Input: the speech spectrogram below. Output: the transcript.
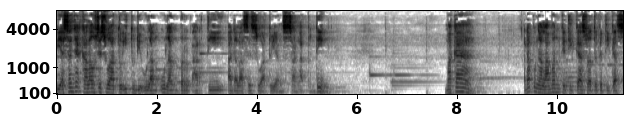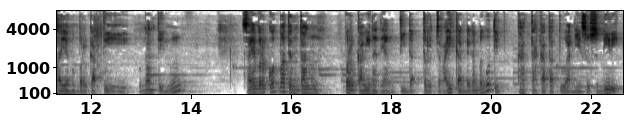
Biasanya kalau sesuatu itu diulang-ulang berarti adalah sesuatu yang sangat penting. Maka ada pengalaman ketika suatu ketika saya memberkati pengantin, saya berkhotbah tentang perkawinan yang tidak terceraikan dengan mengutip kata-kata Tuhan Yesus sendiri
